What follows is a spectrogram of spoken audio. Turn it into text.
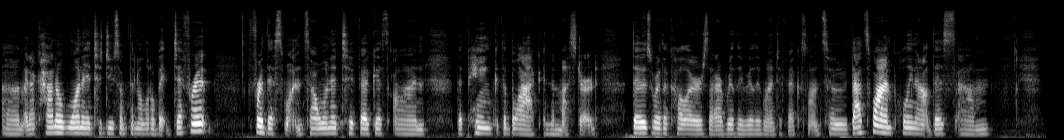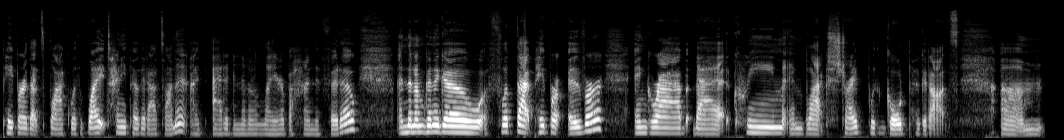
Um, and I kind of wanted to do something a little bit different. For this one. So I wanted to focus on the pink, the black, and the mustard. Those were the colors that I really, really wanted to focus on. So that's why I'm pulling out this um, paper that's black with white tiny polka dots on it. I added another layer behind the photo. And then I'm going to go flip that paper over and grab that cream and black stripe with gold polka dots. Um,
